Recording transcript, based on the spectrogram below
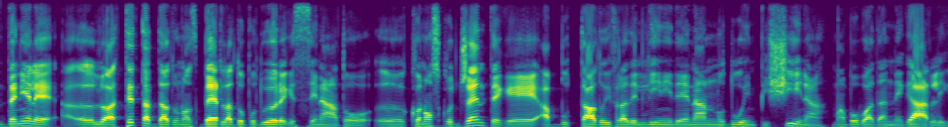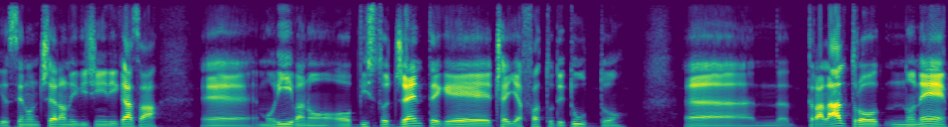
Daniele, allora, a te ti ha dato una sberla dopo due ore che sei nato. Eh, conosco gente che ha buttato i fratellini dei nanno due in piscina, ma proprio ad annegarli, che se non c'erano i vicini di casa eh, morivano. Ho visto gente che cioè, gli ha fatto di tutto. Eh, tra l'altro non è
